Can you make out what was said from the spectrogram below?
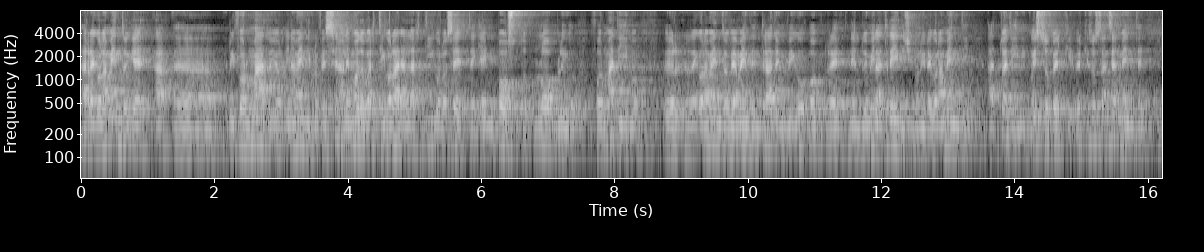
al regolamento che ha eh, riformato gli ordinamenti professionali, in modo particolare all'articolo 7 che ha imposto l'obbligo formativo, eh, regolamento ovviamente entrato in vigore nel 2013 con i regolamenti attuativi, questo perché? Perché sostanzialmente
